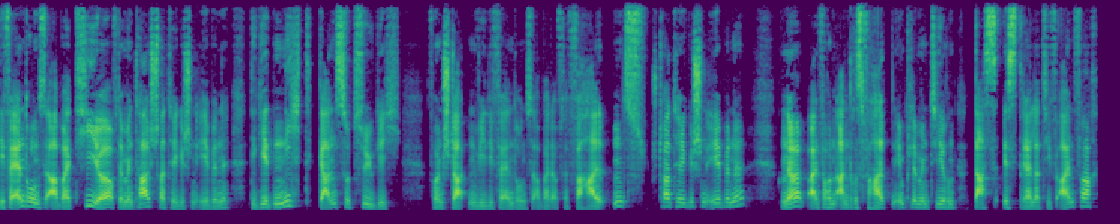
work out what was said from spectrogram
Die Veränderungsarbeit hier auf der mentalstrategischen Ebene, die geht nicht ganz so zügig vonstatten wie die Veränderungsarbeit auf der verhaltensstrategischen Ebene. Ne? Einfach ein anderes Verhalten implementieren, das ist relativ einfach.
